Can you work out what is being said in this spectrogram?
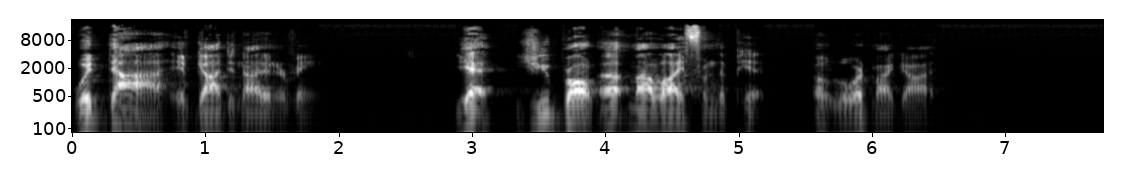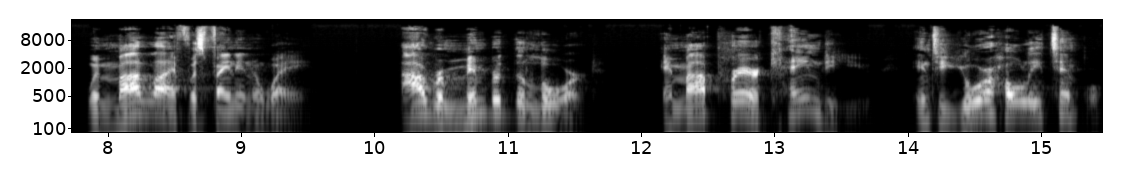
would die if God did not intervene. Yet you brought up my life from the pit, O Lord my God. When my life was fainting away, I remembered the Lord, and my prayer came to you into your holy temple.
